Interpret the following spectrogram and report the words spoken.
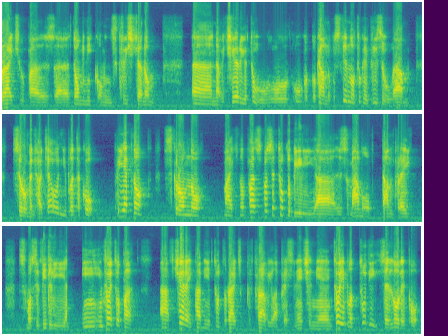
Rajčem, pa z Dominikom in s Kristjanom uh, na večerjo tu v, v lokalno gostilno, tukaj blizu um, Serumen Hotel in je bilo tako prijetno, skromno, majhno. Pa smo se tudi dobili uh, z mamo dan prej, smo se videli in, in to je to pa. A včeraj pa mi je tudi Rajč pripravila presenečenje in to je bilo tudi zelo lepo.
